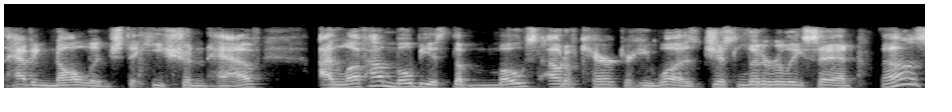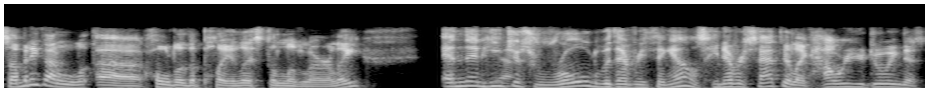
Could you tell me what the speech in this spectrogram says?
having knowledge that he shouldn't have. I love how Mobius, the most out of character he was, just literally said, "Oh, somebody got a uh, hold of the playlist a little early," and then he Yeah. just rolled with everything else. He never sat there like, "How are you doing this?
